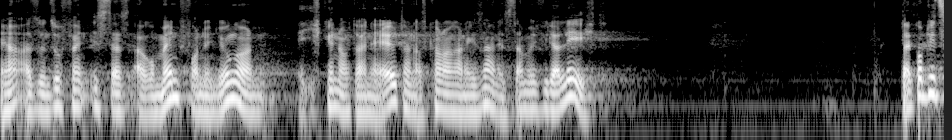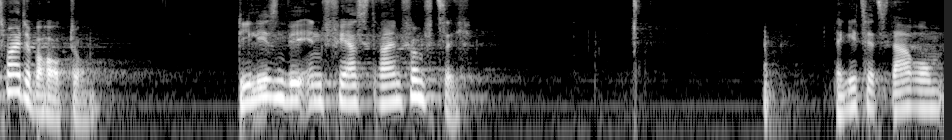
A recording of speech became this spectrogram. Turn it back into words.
Ja, also insofern ist das Argument von den Jüngern, ich kenne auch deine Eltern, das kann doch gar nicht sein, ist damit widerlegt. Dann kommt die zweite Behauptung. Die lesen wir in Vers 53. Da geht es jetzt darum,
